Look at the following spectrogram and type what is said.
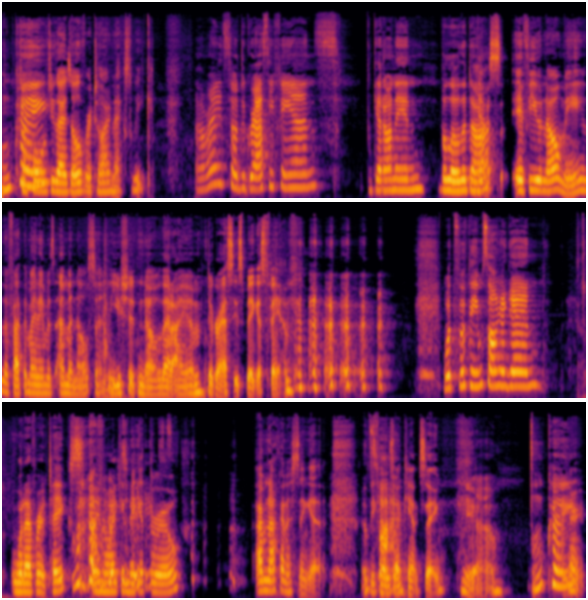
okay. to hold you guys over till our next week. All right. So, Degrassi fans, get on in below the dot. Yes. If you know me, the fact that my name is Emma Nelson, you should know that I am Degrassi's biggest fan. What's the theme song again? Whatever it takes. Whatever I know I can make it through. I'm not going to sing it it's because fine. I can't sing. Yeah. Okay. All right.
